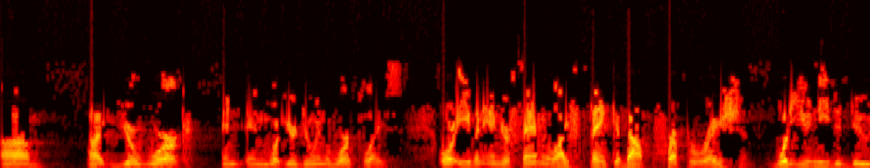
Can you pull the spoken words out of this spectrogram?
um, uh, your work and, and what you're doing in the workplace, or even in your family life, think about preparation. What do you need to do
